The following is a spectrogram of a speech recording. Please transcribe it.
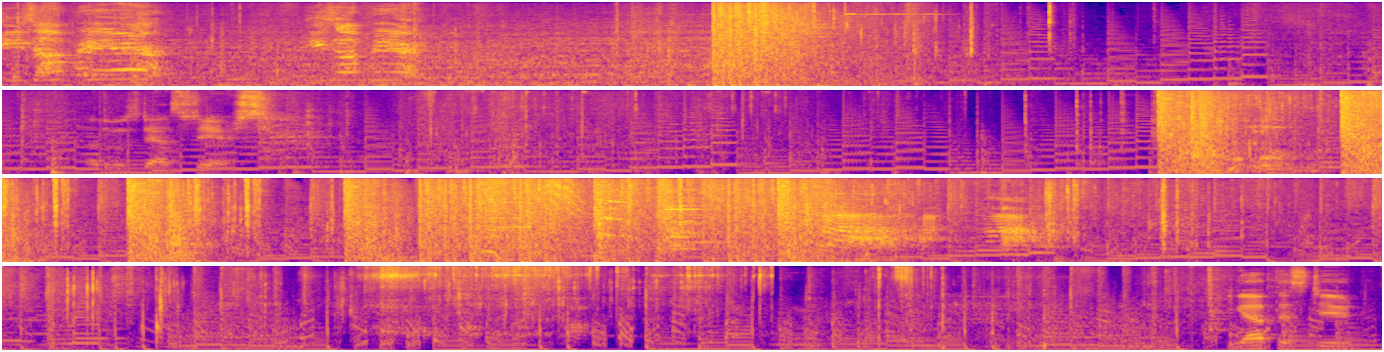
He's up here! He's up here! Other one's downstairs. You got this, dude.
